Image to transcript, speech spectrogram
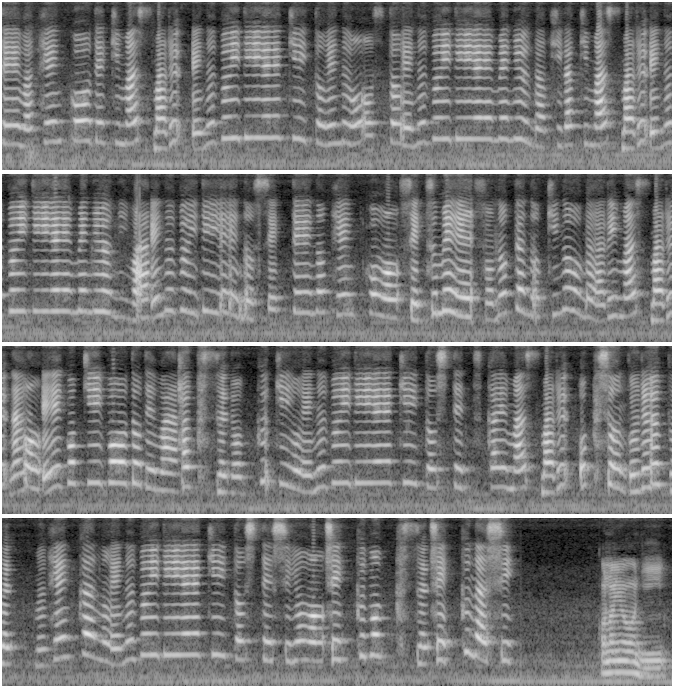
定は変更できます。丸 NVDA キーと N を押すと NVDA メニューが開きます。丸 NVDA メニューには NVDA の設定の変更を、説明、その他の機能があります。丸なお英語キーボードでは、カプスロックキーを NVDA キーとして使えます。丸、オプショングループ、無変換の NVDA キーとして使用、チェックボックス、チェックなし。このように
